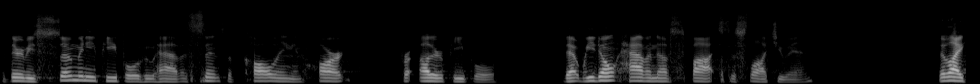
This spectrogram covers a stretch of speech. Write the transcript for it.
That there would be so many people who have a sense of calling and heart for other people that we don't have enough spots to slot you in. They're like,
